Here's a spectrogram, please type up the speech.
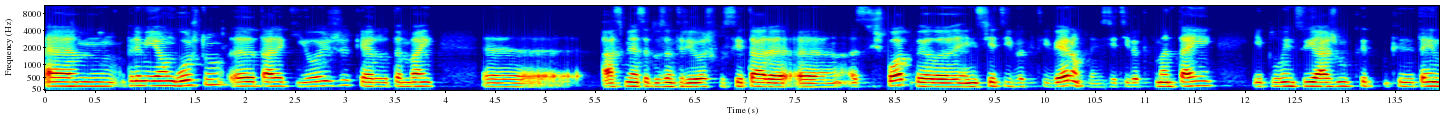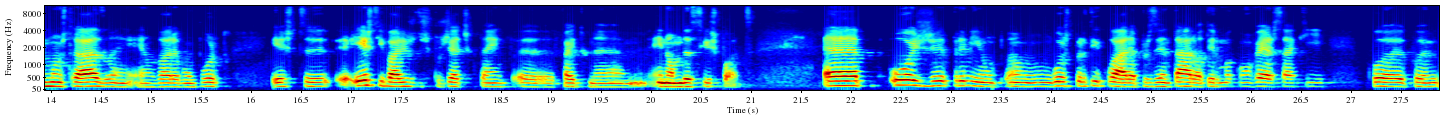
Um, para mim é um gosto uh, estar aqui hoje. Quero também, uh, à semelhança dos anteriores, felicitar a, a, a CISPOT pela iniciativa que tiveram, pela iniciativa que mantêm e pelo entusiasmo que, que têm demonstrado em, em levar a bom porto este, este e vários dos projetos que têm uh, feito na, em nome da CISPOT. Uh, hoje, para mim, é um, um gosto particular apresentar ou ter uma conversa aqui com a, com a,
